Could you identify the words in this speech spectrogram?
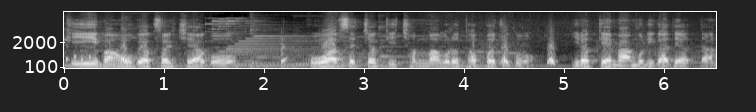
PE 방호벽 설치하고 고압 세척기 천막으로 덮어주고 이렇게 마무리가 되었다.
